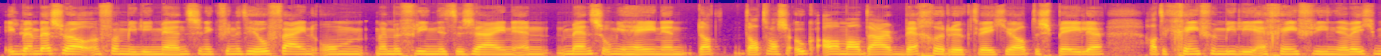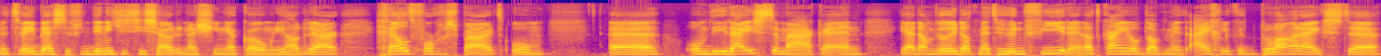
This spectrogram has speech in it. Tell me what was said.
ik ben best wel een familiemens en ik vind het heel fijn om met mijn vrienden te zijn en mensen om je heen. En dat, dat was ook allemaal daar weggerukt, weet je wel. Op de Spelen had ik geen familie en geen vrienden. Weet je, mijn twee beste vriendinnetjes die zouden naar China komen, die hadden daar geld voor gespaard om uh, om die reis te maken. En ja, dan wil je dat met hun vieren. En dat kan je op dat moment eigenlijk het belangrijkste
